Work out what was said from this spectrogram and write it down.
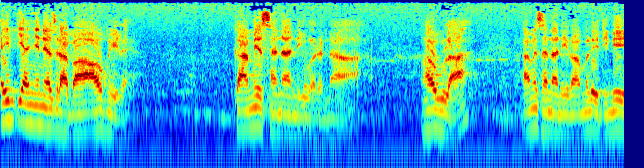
အိမ်ပြန်ညင်းနေဆိုတာဘာအောင်မေးလဲကာမိသနာနိဝရဏဟုတ်ဘူးလားကာမိသနာနိဝရဏမလေးဒီနေ့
